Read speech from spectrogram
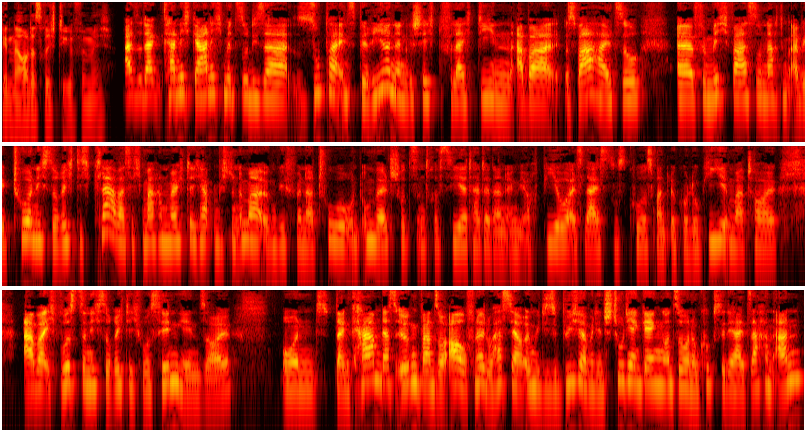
genau das Richtige für mich. Also da kann ich gar nicht mit so dieser super inspirierenden Geschichte vielleicht dienen, aber es war halt so, äh, für mich war es so nach dem Abitur nicht so richtig klar, was ich machen möchte. Ich habe mich schon immer irgendwie für Natur- und Umweltschutz interessiert, hatte dann irgendwie auch Bio als Leistungskurs, fand Ökologie immer toll, aber ich wusste nicht so richtig, wo es hingehen soll. Und dann kam das irgendwann so auf. Ne? Du hast ja auch irgendwie diese Bücher mit den Studiengängen und so und dann guckst du dir halt Sachen an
